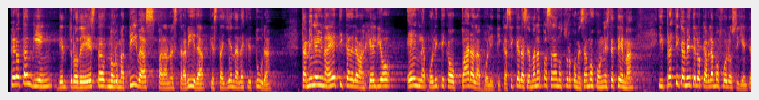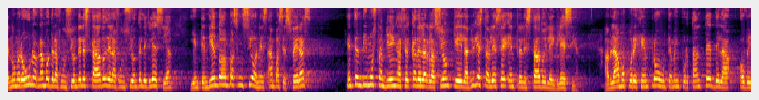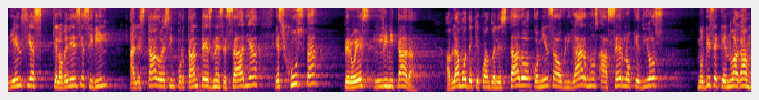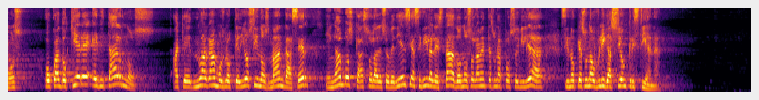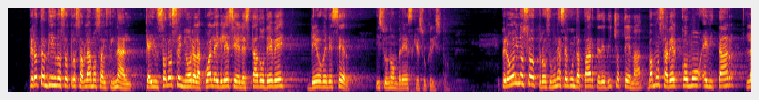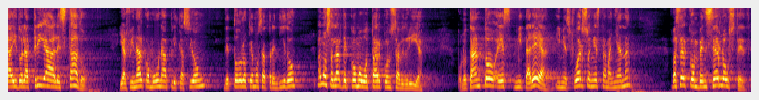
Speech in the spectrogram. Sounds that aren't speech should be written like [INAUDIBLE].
Pero también dentro de estas normativas para nuestra vida, que está llena de la escritura, también hay una ética del Evangelio en la política o para la política. Así que la semana pasada nosotros comenzamos con este tema y prácticamente lo que hablamos fue lo siguiente. Número uno, hablamos de la función del Estado y de la función de la Iglesia y entendiendo ambas funciones, ambas esferas, entendimos también acerca de la relación que la Biblia establece entre el Estado y la Iglesia. Hablamos, por ejemplo, un tema importante de la obediencia, que la obediencia civil al Estado es importante, es necesaria, es justa, pero es limitada. Hablamos de que cuando el Estado comienza a obligarnos a hacer lo que Dios nos dice que no hagamos, o cuando quiere evitarnos a que no hagamos lo que Dios sí nos manda hacer, en ambos casos la desobediencia civil al Estado no solamente es una posibilidad, sino que es una obligación cristiana. Pero también nosotros hablamos al final que hay un solo Señor a la cual la iglesia y el Estado debe de obedecer, y su nombre es Jesucristo. Pero hoy nosotros, en una segunda parte de dicho tema, vamos a ver cómo evitar la idolatría al Estado. Y al final, como una aplicación de todo lo que hemos aprendido, vamos a hablar de cómo votar con sabiduría. Por lo tanto, es mi tarea y mi esfuerzo en esta mañana va a ser convencerlo a usted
